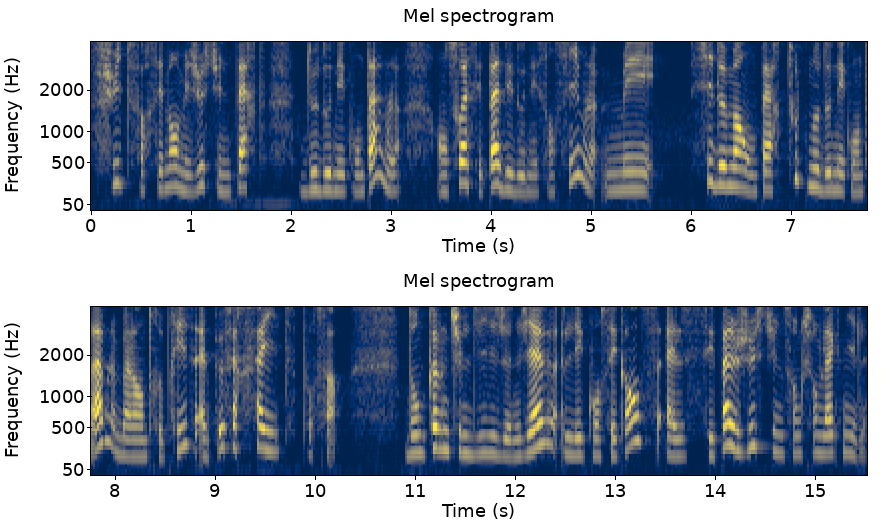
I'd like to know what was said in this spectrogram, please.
fuite forcément, mais juste une perte de données comptables, en soi c'est pas des données sensibles, mais si demain on perd toutes nos données comptables, ben, l'entreprise elle peut faire faillite pour ça. Donc, comme tu le dis, Geneviève, les conséquences, elles, c'est pas juste une sanction de la CNIL.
